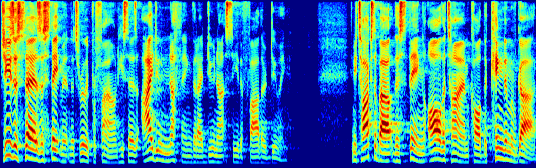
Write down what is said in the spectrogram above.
Jesus says a statement that's really profound. He says, I do nothing that I do not see the Father doing. And he talks about this thing all the time called the kingdom of God.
